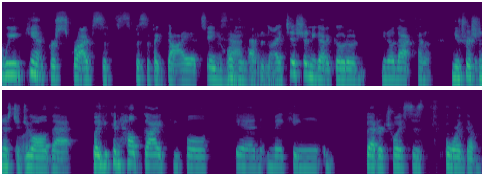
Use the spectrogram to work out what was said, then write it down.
we can't prescribe specific diets. Exactly. Got the dietitian, you got to go to, you know, that kind of nutritionist to do all that. But you can help guide people in making better choices for them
